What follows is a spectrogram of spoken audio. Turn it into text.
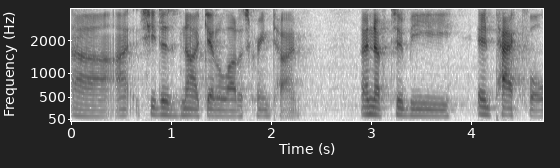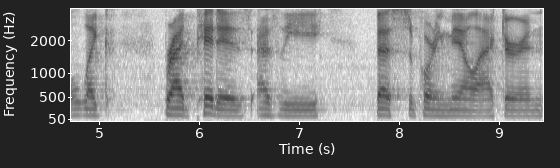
Uh, I, she does not get a lot of screen time, enough to be impactful like Brad Pitt is as the best supporting male actor in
